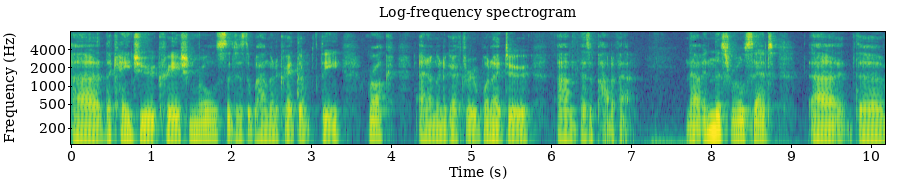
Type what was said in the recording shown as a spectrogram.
uh, the Kaiju creation rules. That is how I'm going to create the, the roc, and I'm going to go through what I do um, as a part of that. Now, in this rule set, uh, the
